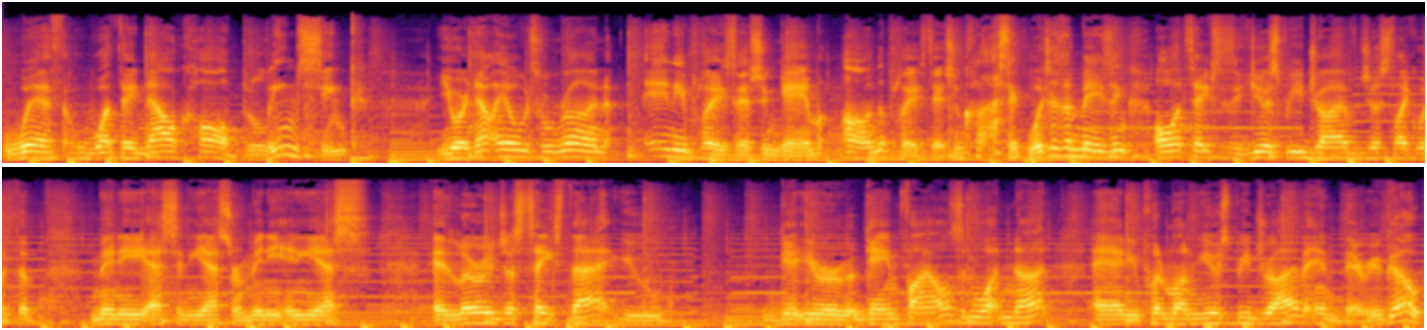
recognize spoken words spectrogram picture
with what they now call BleemSync, you are now able to run any PlayStation game on the PlayStation Classic, which is amazing. All it takes is a USB drive, just like with the mini SNES or mini NES. It literally just takes that, you get your game files and whatnot, and you put them on a USB drive and there you go.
